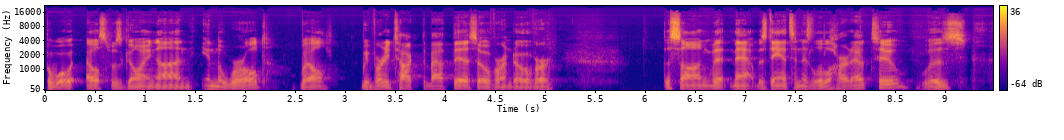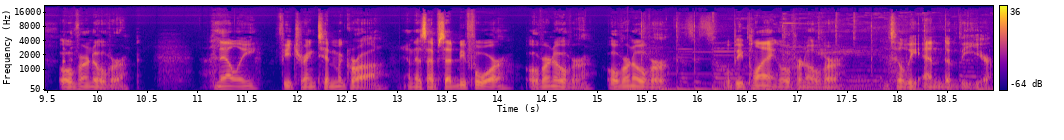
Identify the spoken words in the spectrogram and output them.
But what else was going on in the world? Well, we've already talked about this over and over. The song that Matt was dancing his little heart out to was over and over. Nelly featuring Tim McGraw. And as I've said before, over and over, over and over, we'll be playing over and over until the end of the year.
